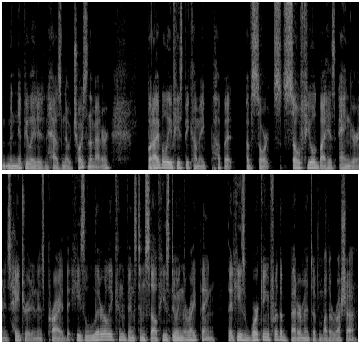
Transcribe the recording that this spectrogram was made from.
manipulated and has no choice in the matter. But I believe he's become a puppet of sorts, so fueled by his anger and his hatred and his pride that he's literally convinced himself he's doing the right thing, that he's working for the betterment of Mother Russia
